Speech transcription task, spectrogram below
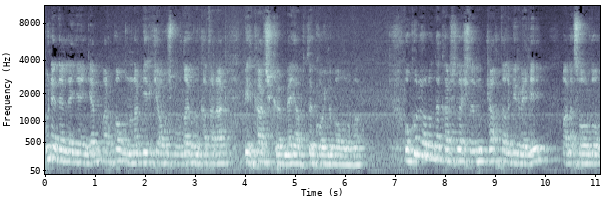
Bu nedenle yengem arpa ununa bir iki avuç buğday unu katarak birkaç kömbe yaptı koydu bavuluma. Okul yolunda karşılaştığım kahtalı bir veli bana sordu.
